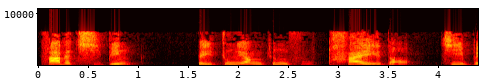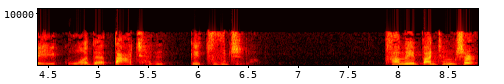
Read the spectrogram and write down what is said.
他的起兵被中央政府派到济北国的大臣给阻止了，他没办成事儿，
